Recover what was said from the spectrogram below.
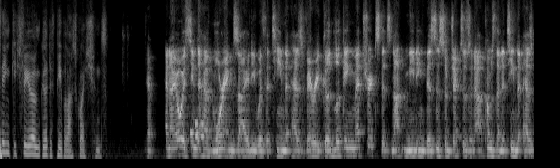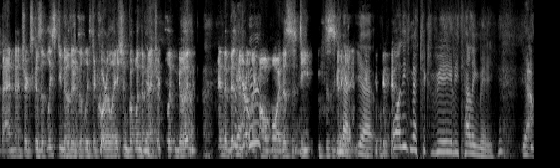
think it's for your own good if people ask questions. Yeah. And I always seem to have more anxiety with a team that has very good looking metrics that's not meeting business objectives and outcomes than a team that has bad metrics because at least you know there's at least a correlation. But when the yeah. metrics look good and the business, yeah. you're like, oh boy, this is deep. This is going to yeah, get. yeah. What are these metrics really telling me? Yeah.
